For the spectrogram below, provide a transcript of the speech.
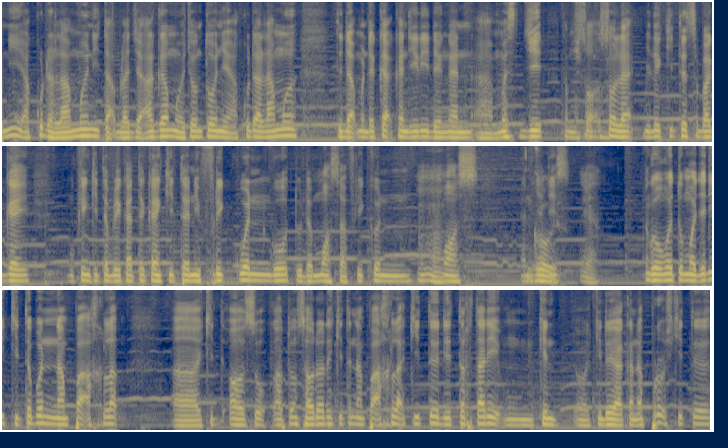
ni aku dah lama ni tak belajar agama. Contohnya aku dah lama tidak mendekatkan diri dengan uh, masjid atau solat, solat bila kita sebagai mungkin kita boleh katakan kita ni frequent go to the mosque lah, frequent Mm-mm. mosque jadi Goals. Ya. go to mosque jadi kita pun nampak akhlak Uh, kita, oh, so, atau saudara kita nampak akhlak kita dia tertarik mungkin uh, kita akan approach kita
